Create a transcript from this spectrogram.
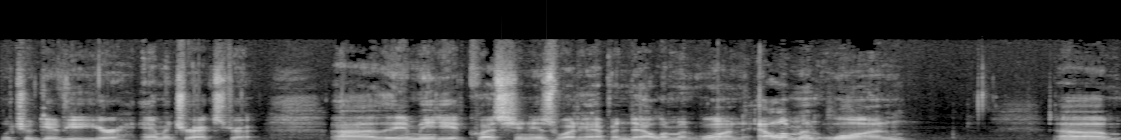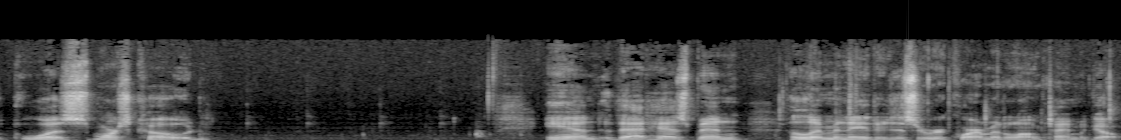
which will give you your amateur extra. Uh, the immediate question is what happened to element 1. Element 1 um, was Morse code, and that has been eliminated as a requirement a long time ago.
